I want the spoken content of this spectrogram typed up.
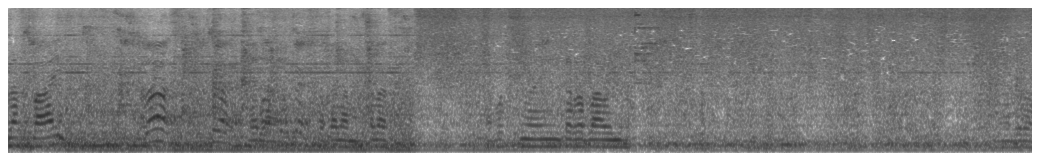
Lalas bahay. Alas! Dala. Pakalam. Kalas. Tapos na yung trabaho niya. Mga bro.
